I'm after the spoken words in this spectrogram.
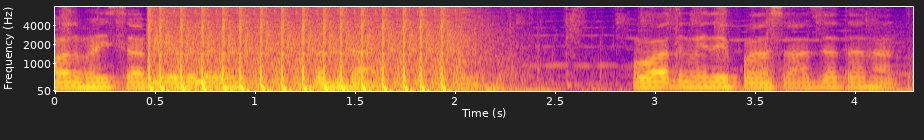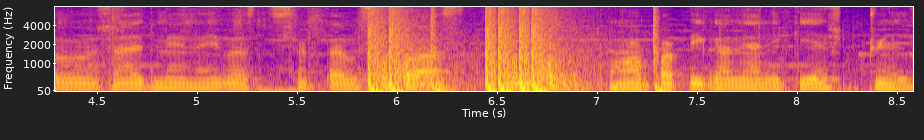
और भाई साहब, ये वाला बंदा वाद मेरे पास आ जाता ना तो शायद मैं नहीं बच सकता उसके पास। वहाँ पपी का यानी कि एस ट्वेल्व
